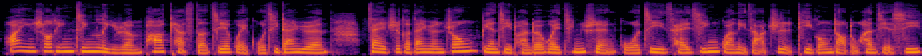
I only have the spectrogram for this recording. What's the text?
欢迎收听经理人 Podcast 的接轨国际单元。在这个单元中，编辑团队会精选国际财经管理杂志，提供导读和解析，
